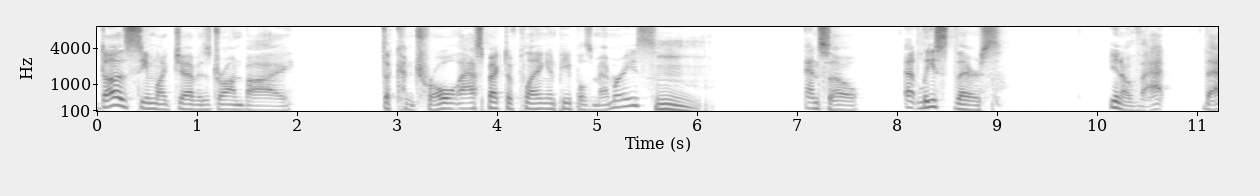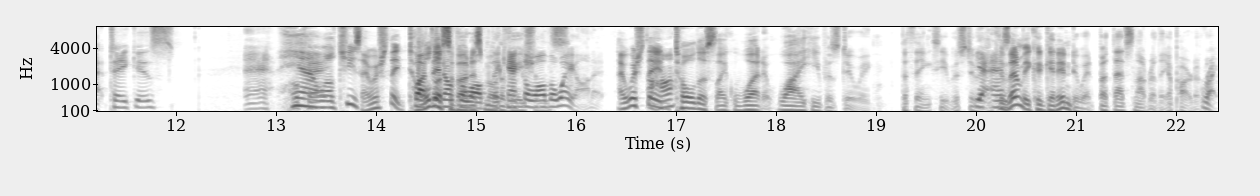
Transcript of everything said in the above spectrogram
does seem like Jev is drawn by the control aspect of playing in people's memories, hmm. and so at least there's, you know, that that take is. Eh, Yeah. okay. Well, geez, I wish they told they us about go his all, They can't go all the way on it. I wish they Uh-huh. had told us like what why he was doing the things he was doing Yeah, because and- then we could get into it. But that's not really a part of it. Right.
